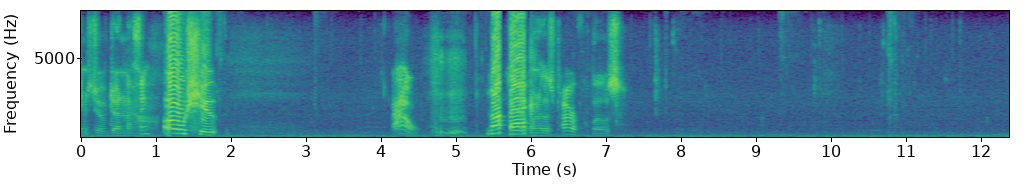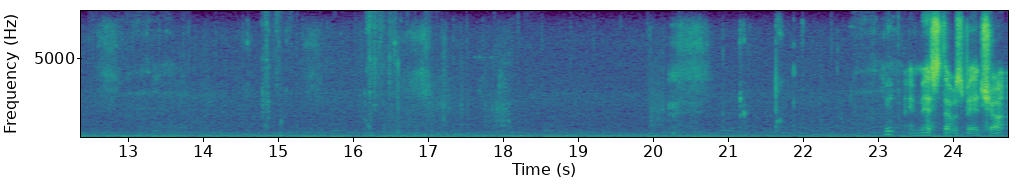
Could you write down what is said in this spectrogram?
Seems to have done nothing. Oh shoot. Ow! Knock back. one of those powerful bows. Oop, I missed. That was a bad shot.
